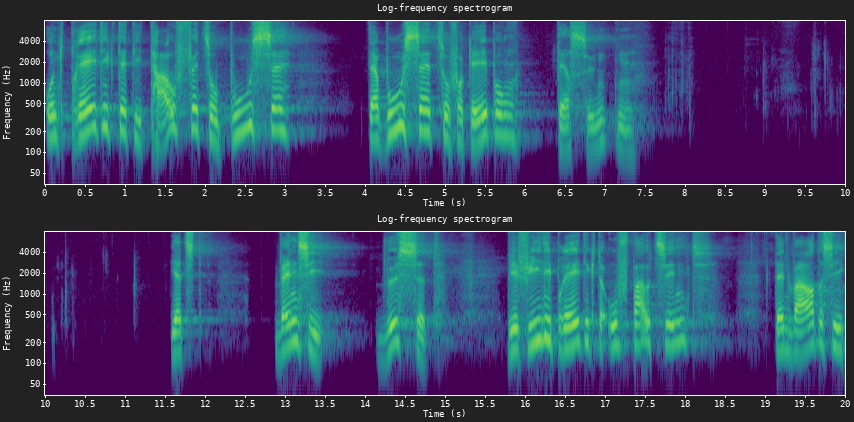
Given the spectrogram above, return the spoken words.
und predigte die Taufe zur Buße, der Buße zur Vergebung der Sünden. Jetzt, wenn Sie wissen, wie viele Predigten aufgebaut sind, dann werden Sie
